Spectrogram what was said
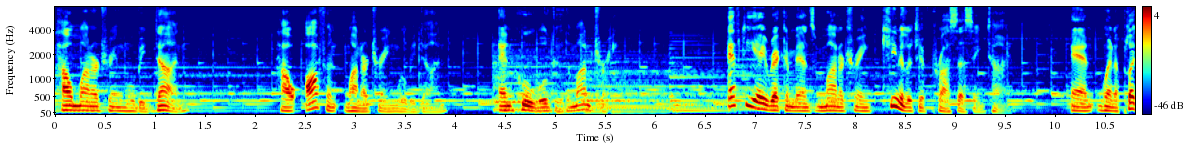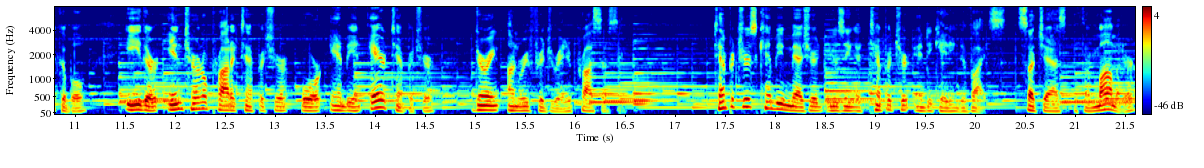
how monitoring will be done, how often monitoring will be done, and who will do the monitoring. FDA recommends monitoring cumulative processing time, and when applicable, either internal product temperature or ambient air temperature during unrefrigerated processing. Temperatures can be measured using a temperature indicating device, such as a thermometer,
